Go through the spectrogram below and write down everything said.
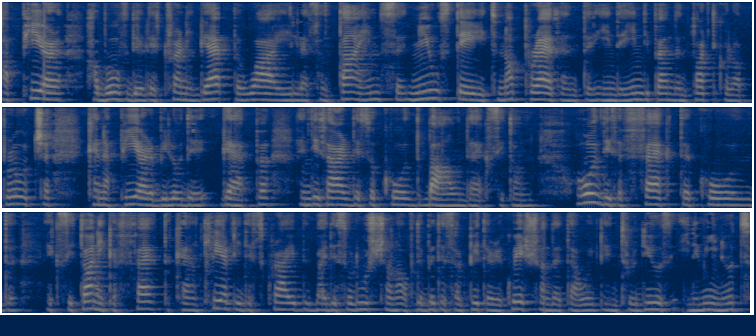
appear above the electronic gap while sometimes new state not present in the independent particle approach can appear below the gap and these are the so-called bound exciton. All this effect called excitonic effect can clearly be described by the solution of the Bethe-Salpeter equation that I will introduce in a minute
